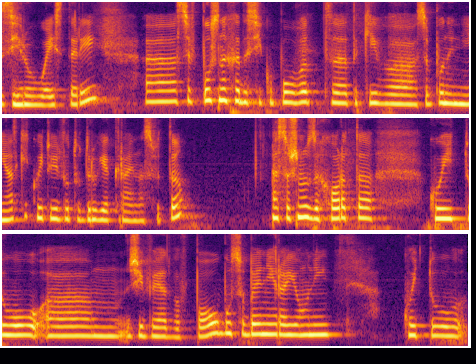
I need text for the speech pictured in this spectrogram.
zero wastери а, се впуснаха да си купуват а, такива сапунени ядки, които идват от другия край на света. А всъщност за хората, които а, живеят в по-обособени райони, които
